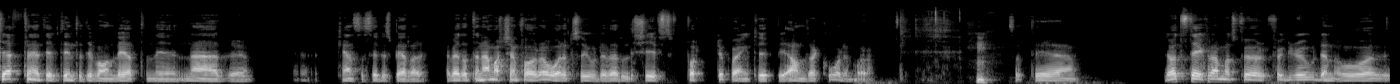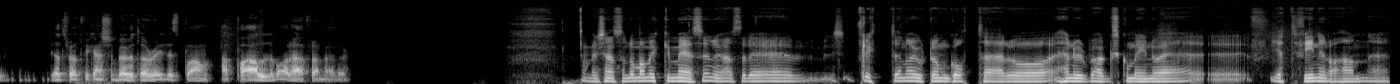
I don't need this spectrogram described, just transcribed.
definitivt inte till vanligheten när eh, Kansas City spelar. Jag vet att den här matchen förra året så gjorde väl Chiefs 40 poäng typ i andra kåren bara. Mm. Så det, det var ett steg framåt för, för Gruden och jag tror att vi kanske behöver ta Raiders på, på allvar här framöver. Men det känns som de har mycket med sig nu. Alltså det, flytten har gjort dem gott här och Henry Ruggs kommer in och är äh, jättefin idag. Han... Äh,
